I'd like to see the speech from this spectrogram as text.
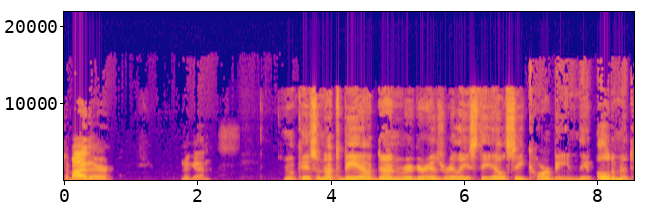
to buy their new gun. Okay, so not to be outdone, Ruger has released the LC Carbine, the ultimate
